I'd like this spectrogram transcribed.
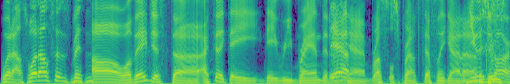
What else? What else has been? Oh well, they just. Uh, I feel like they they rebranded Yeah. it. Yeah, Brussels sprouts definitely got a Used boost, car.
